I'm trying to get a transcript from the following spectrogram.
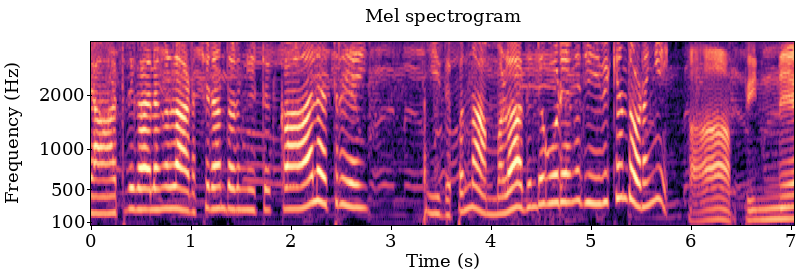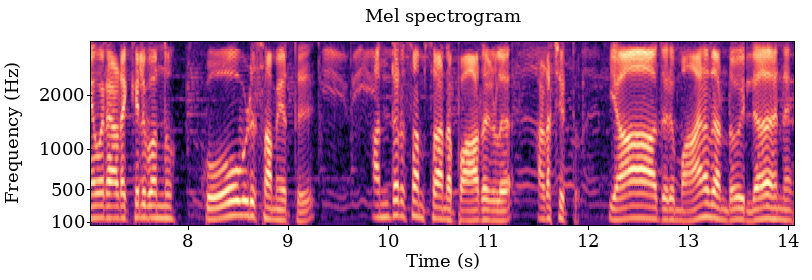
രാത്രികാലങ്ങളിൽ അടച്ചിടാൻ തുടങ്ങിയിട്ട് കാലം എത്രയായി? ഇതിപ്പം നമ്മളും അതിന്റെ കൂടെ അങ്ങ് ജീവിക്കാൻ തുടങ്ങി. ആ പിന്നെ ഒരടക്കൽ വന്നു. കോവിഡ് സമയത്ത് അന്തർ സംസ്ഥാന പാതകൾ അടച്ചിട്ടു. യാതൊരു മാനദണ്ഡവും ഇല്ലാതെ തന്നെ.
